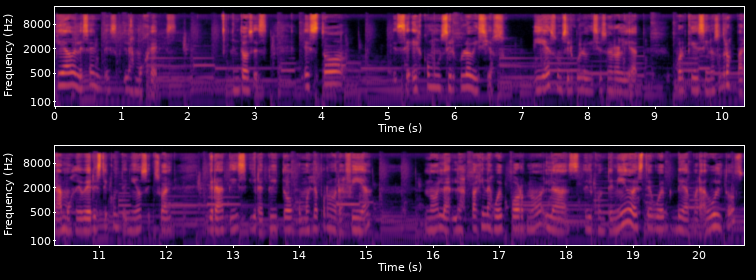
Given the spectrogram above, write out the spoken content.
¿qué, adolescentes? Las mujeres. Entonces, esto es como un círculo vicioso. Y es un círculo vicioso en realidad. Porque si nosotros paramos de ver este contenido sexual gratis y gratuito como es la pornografía, ¿no? las páginas web porno, las, el contenido de este web para adultos,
